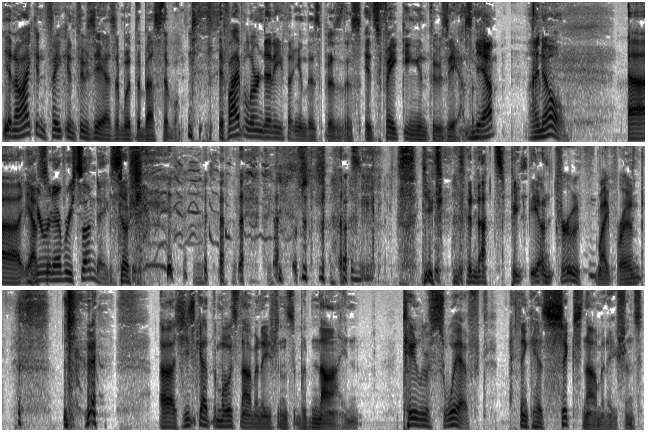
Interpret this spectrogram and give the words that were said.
you know, I can fake enthusiasm with the best of them. If I've learned anything in this business, it's faking enthusiasm. Yep, I know. Uh, yeah. Hear so- it every Sunday. So she, you did not speak the untruth, my friend. uh, she's got the most nominations with nine. Taylor Swift, I think, has six nominations.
